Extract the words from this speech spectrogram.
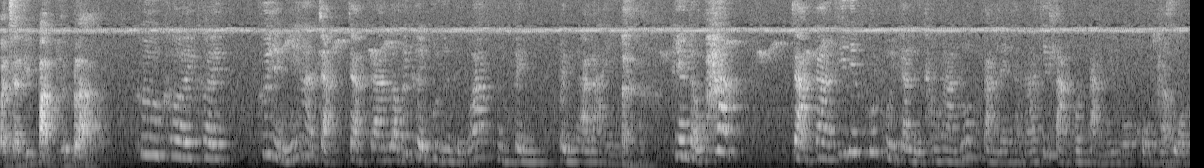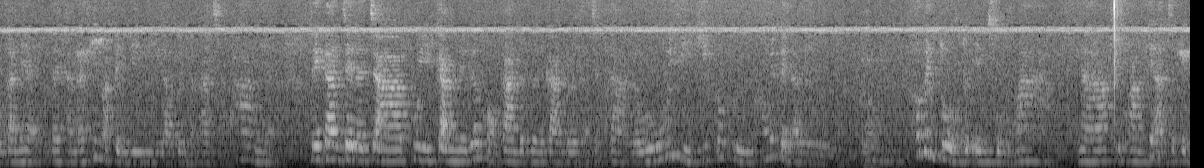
ประชาธิปัตย์หรือเปล่า คือเคยเคยคืออย่างนี้ค่ะจากจากการเราไม่เคยคุยกันถึงว่าคุณเป็นเป็นอะไร เพียงแต่ว่าจากการ ที่ได้พูดคุยกันหรือทำงานร่วมกันในฐานะที่ต่างคนต่างมีหัวโขนครับสวมกันเนี่ยในฐานะที่มาเป็นดีๆเราเป็นประธานสภาพเนี่ยในการเจรจาคุยกันในเรื่องของการดำเนินการบริหารจัดการเรารู้วิธีคิดก็คือเขาไม่เป็นอะไรเลยอืมเขาเป็นตัวของตัวเองสูงมากนะคะคือความที่อาจจะเป็น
